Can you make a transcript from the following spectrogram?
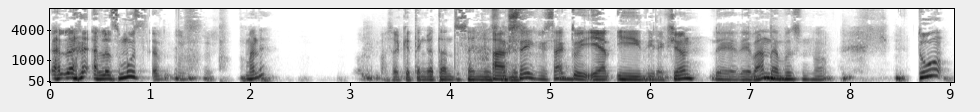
a, la- a los músicos, ¿mande? O sea, que tenga tantos años. Ah, sí, eso. exacto. Y, y dirección de, de banda, pues, ¿no? Tú,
